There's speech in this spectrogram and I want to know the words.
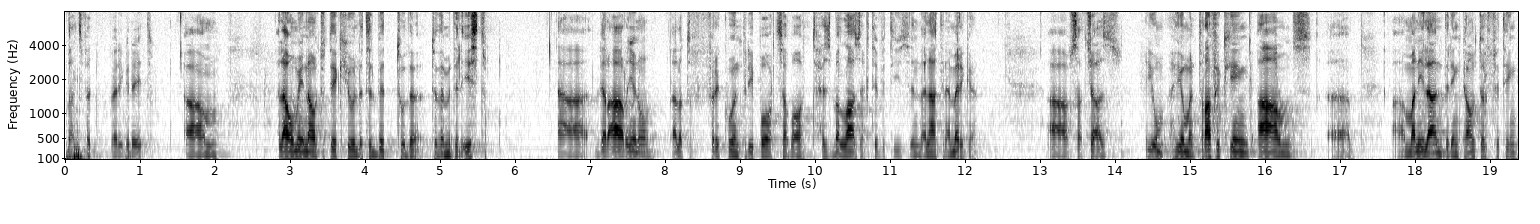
That's very great. Um, allow me now to take you a little bit to the, to the Middle East. Uh, there are, you know, a lot of frequent reports about Hezbollah's activities in Latin America, uh, such as hum human trafficking, arms, uh, uh, money laundering, counterfeiting.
